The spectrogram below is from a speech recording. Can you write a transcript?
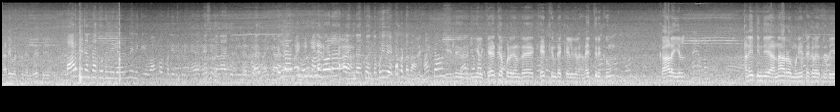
நடைபெற்றது என்பதை தெரிவித்துள்ளேன் பாரதிய ஜனதா கூட்டணியில இருந்து இன்னைக்கு வாக் அவுட் பண்ணிருக்கீங்க தேசிய ஜனநாயக கூட்டணியில இருந்து எல்லாருக்கும் முழு மனதோட இந்த இந்த முடிவு எட்டப்பட்டதா? இது நீங்கள் கேட்கப்படுகின்ற கேட்கின்ற கேள்விகள் அனைத்திற்கும் காலையில் அனைத்து இந்திய அன்னார முன்னேற்ற கழகத்தினுடைய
